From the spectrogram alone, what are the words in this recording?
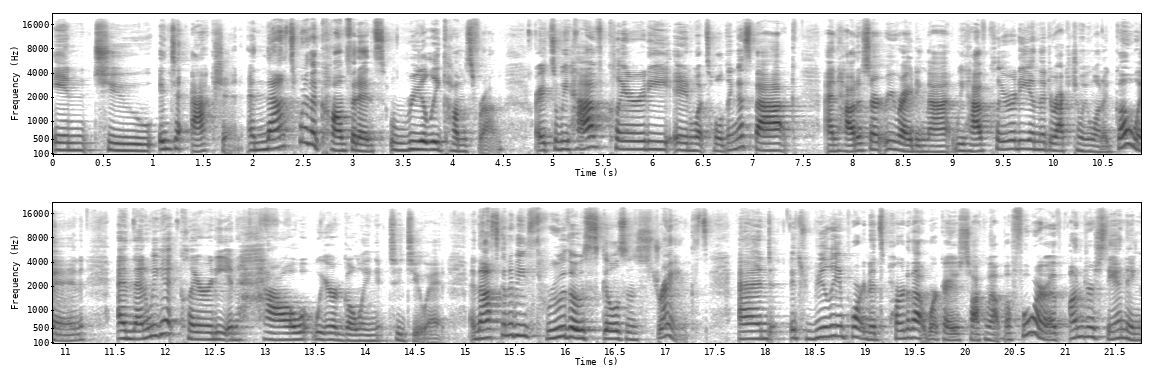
into into action. And that's where the confidence really comes from right? So we have clarity in what's holding us back and how to start rewriting that. We have clarity in the direction we want to go in and then we get clarity in how we are going to do it. And that's going to be through those skills and strengths. And it's really important. It's part of that work I was talking about before of understanding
